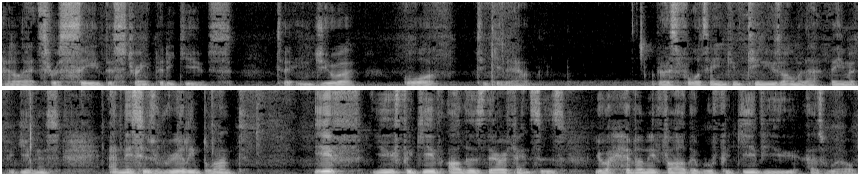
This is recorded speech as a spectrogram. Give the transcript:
And let's receive the strength that He gives to endure or to get out. Verse 14 continues on with that theme of forgiveness. And this is really blunt. If you forgive others their offenses, your heavenly Father will forgive you as well.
